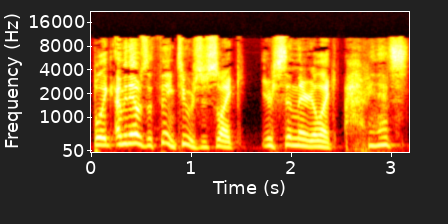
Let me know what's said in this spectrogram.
But like, I mean, that was the thing too. It's just like you're sitting there. You're like, I mean, that's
